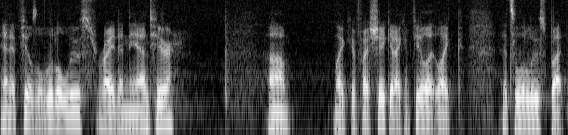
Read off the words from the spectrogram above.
and it feels a little loose right in the end here. Um, like if I shake it I can feel it like it's a little loose but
